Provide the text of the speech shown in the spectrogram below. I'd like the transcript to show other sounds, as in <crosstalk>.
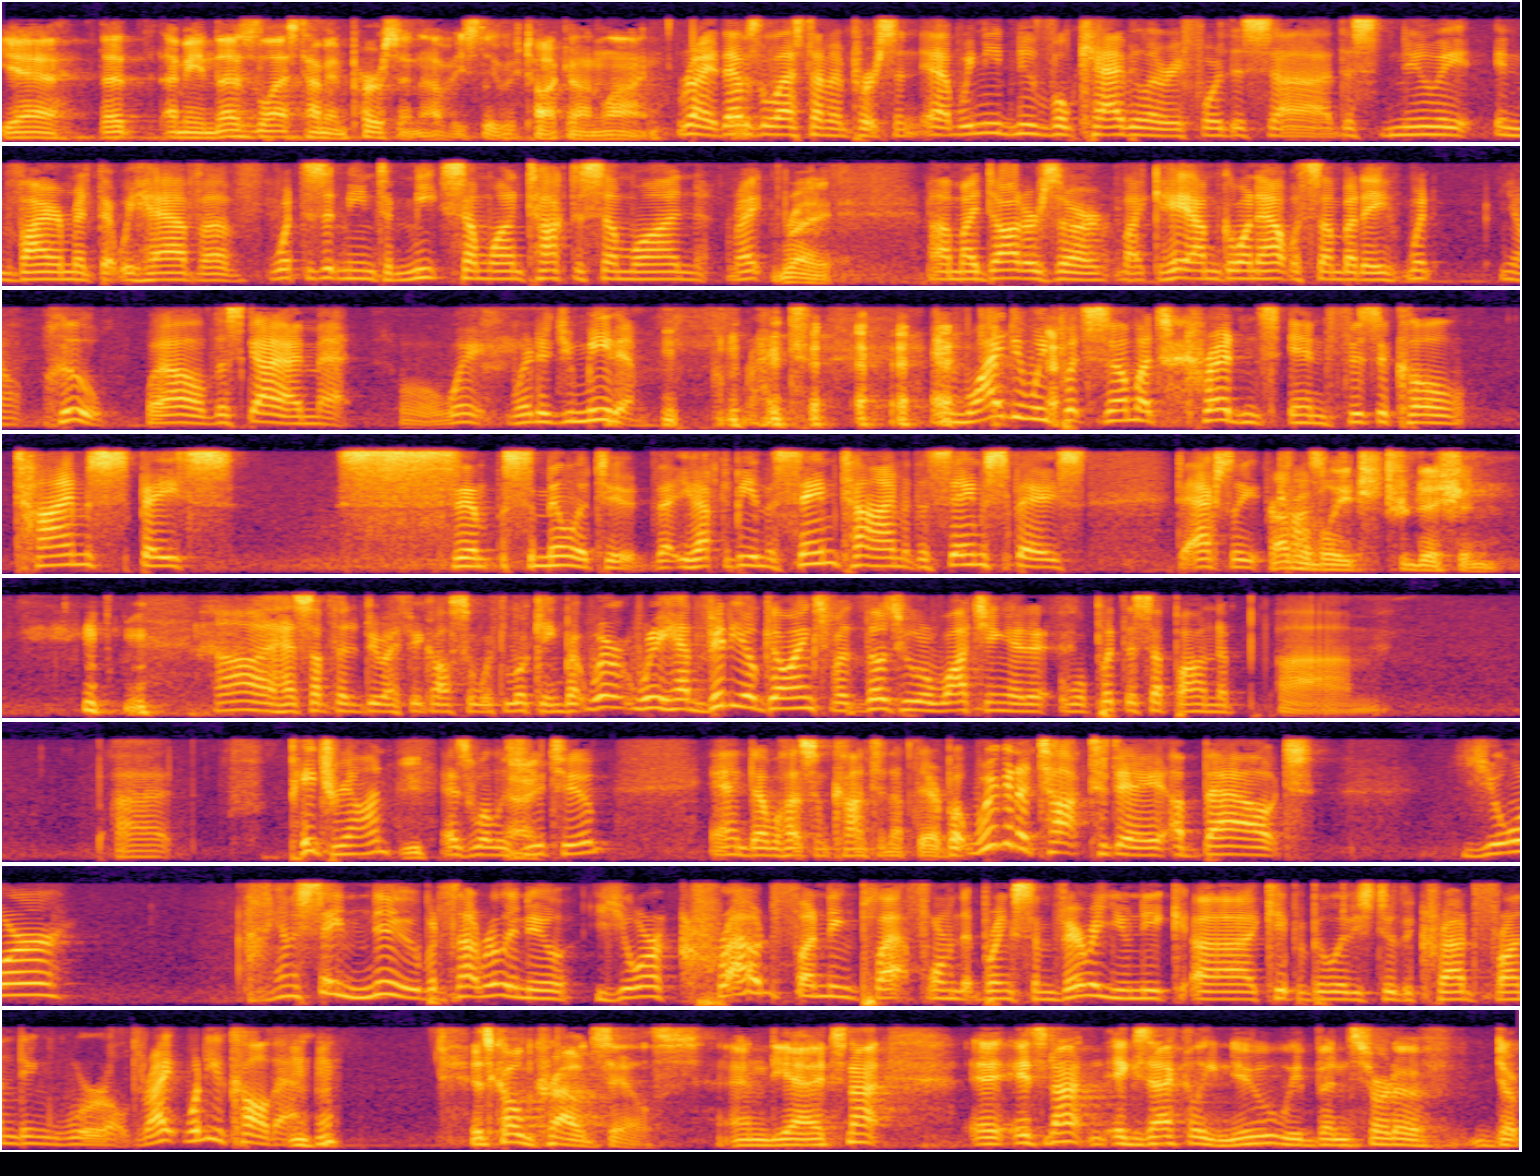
Yeah, that I mean that was the last time in person. Obviously, we've talked online. Right, that was the last time in person. Yeah, we need new vocabulary for this uh, this new environment that we have of what does it mean to meet someone, talk to someone, right? Right. Uh, my daughters are like, "Hey, I'm going out with somebody." When, you know, who? Well, this guy I met. Well, wait, where did you meet him? <laughs> right. and why do we put so much credence in physical time space sim- similitude that you have to be in the same time at the same space to actually probably tradition. uh, <laughs> it has something to do, I think, also with looking. But we we have video going for those who are watching it. We'll put this up on the um, uh, Patreon you, as well as right. YouTube, and uh, we'll have some content up there. But we're going to talk today about your I'm going to say new, but it's not really new. Your crowdfunding platform that brings some very unique uh, capabilities to the crowdfunding world, right? What do you call that? Mm-hmm. It's called crowd sales, and yeah, it's not it's not exactly new. We've been sort of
